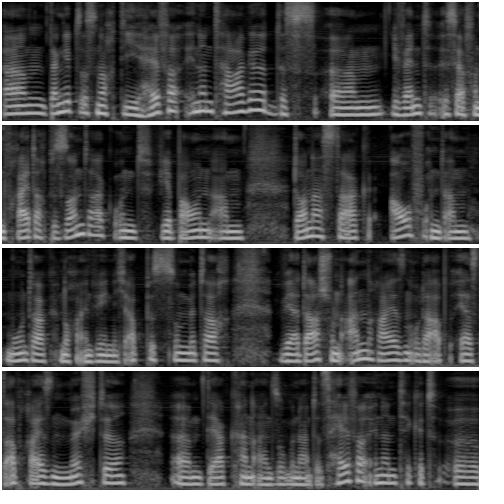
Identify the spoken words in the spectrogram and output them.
Ähm, dann gibt es noch die HelferInnen-Tage. Das ähm, Event ist ja von Freitag bis Sonntag und wir bauen am Donnerstag auf und am Montag noch ein wenig ab bis zum Mittag. Wer da schon anreisen oder ab, erst abreisen möchte, ähm, der kann ein sogenanntes HelferInnen-Ticket äh,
